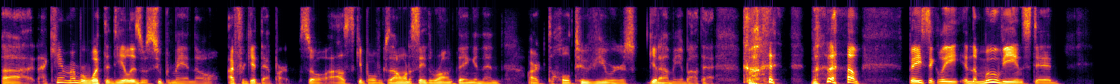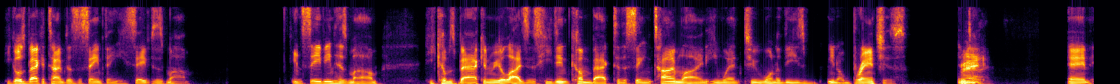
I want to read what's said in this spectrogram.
uh, I can't remember what the deal is with Superman though. I forget that part. So I'll skip over because I don't want to say the wrong thing and then our whole two viewers get on me about that. But, but um, basically in the movie instead, he goes back in time, does the same thing. He saves his mom. In saving his mom, he comes back and realizes he didn't come back to the same timeline. He went to one of these, you know, branches in right. time. And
